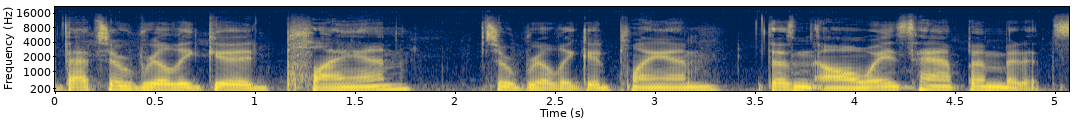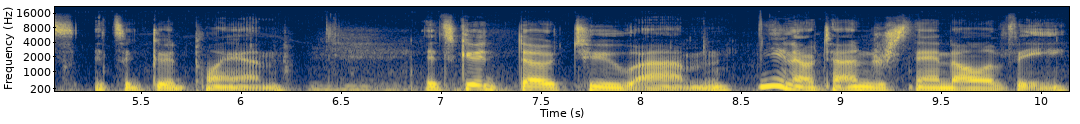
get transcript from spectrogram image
that's a really good plan. It's a really good plan. Doesn't always happen, but it's it's a good plan. Mm-hmm. It's good though to um, you know to understand all of the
